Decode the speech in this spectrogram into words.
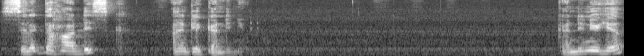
Select the hard disk and click continue. Continue here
